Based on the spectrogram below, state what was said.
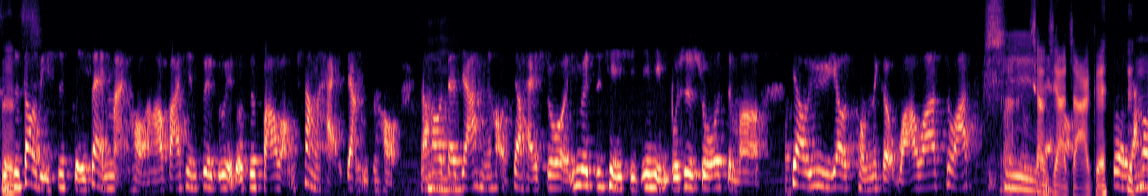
就是到底是谁在买哈，然后发现最多也都是发往上海这样子哈，然后大家很好笑，还说。因为之前习近平不是说什么教育要从那个娃娃抓起，向下扎根，对，然后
